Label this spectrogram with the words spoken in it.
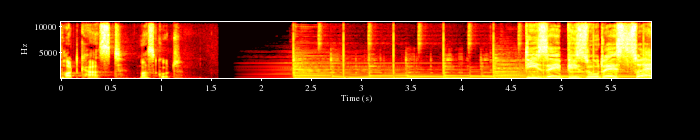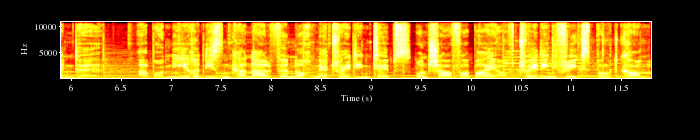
Podcast. Mach's gut. Diese Episode ist zu Ende. Abonniere diesen Kanal für noch mehr Trading-Tipps und schau vorbei auf tradingfreaks.com.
